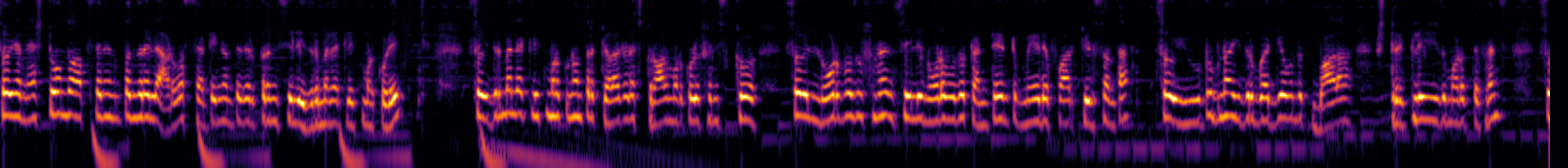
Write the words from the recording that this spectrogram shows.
ಸೊ ಈಗ ನೆಕ್ಸ್ಟ್ ಒಂದು ಆಪ್ಷನ್ ಏನಪ್ಪ ಅಂದರೆ ಇಲ್ಲಿ ಅಡ್ವಾನ್ಸ್ ಸೆಟ್ಟಿಂಗ್ ಅಂತ ಫ್ರೆಂಡ್ಸ್ ಇಲ್ಲಿ ಇದ್ರ ಮೇಲೆ ಕ್ಲಿಕ್ ಮಾಡ್ಕೊಳ್ಳಿ. ಸೊ ಇದ್ರ ಮೇಲೆ ಕ್ಲಿಕ್ ಮಾಡ್ಕೊಂಡು ನಂತರ ಕೆಳಗಡೆ ಸ್ಕ್ರಾಲ್ ಮಾಡ್ಕೊಳ್ಳಿ ಫ್ರೆಂಡ್ಸ್ ಸೊ ಇಲ್ಲಿ ನೋಡ್ಬೋದು ಫ್ರೆಂಡ್ಸ್ ಇಲ್ಲಿ ನೋಡ್ಬೋದು ಕಂಟೆಂಟ್ ಮೇಡ್ ಫಾರ್ ಕಿಡ್ಸ್ ಅಂತ. ಸೊ ಯೂಟ್ಯೂಬ್ನ ಇದ್ರ ಬಗ್ಗೆ ಒಂದು ಭಾಳ ಸ್ಟ್ರಿಕ್ಟ್ಲಿ ಇದು ಮಾಡುತ್ತೆ ಫ್ರೆಂಡ್ಸ್ ಸೊ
